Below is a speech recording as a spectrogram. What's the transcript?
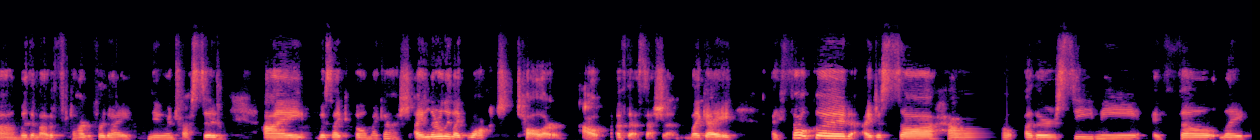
um, with another photographer that i knew and trusted i was like oh my gosh i literally like walked taller out of that session. Like i i felt good. I just saw how others see me. I felt like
